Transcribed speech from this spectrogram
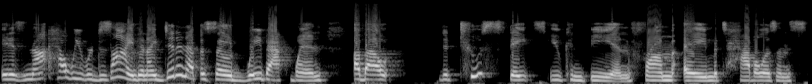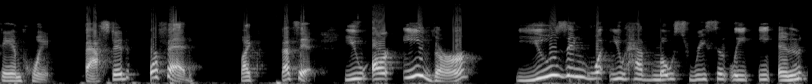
It is not how we were designed. And I did an episode way back when about the two states you can be in from a metabolism standpoint fasted or fed. Like, that's it. You are either using what you have most recently eaten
